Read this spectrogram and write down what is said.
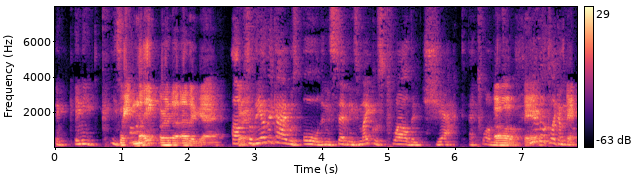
And, he, Wait, Mike or the other guy? Um, so the other guy was old in the seventies. Mike was twelve and jacked at twelve. Years oh, old. Fair. He looked like a man.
